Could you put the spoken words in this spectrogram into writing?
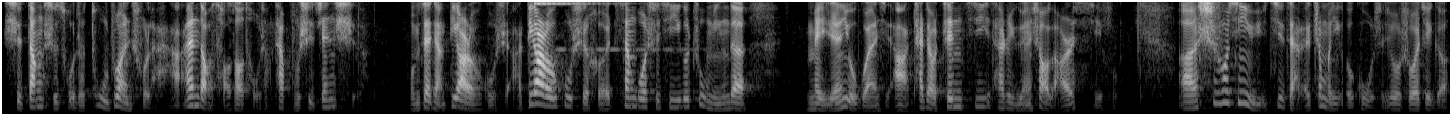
是当时作者杜撰出来啊，安到曹操头上，它不是真实的。我们再讲第二个故事啊，第二个故事和三国时期一个著名的美人有关系啊，她叫甄姬，她是袁绍的儿媳妇。啊，《世说新语》记载了这么一个故事，就是说这个。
